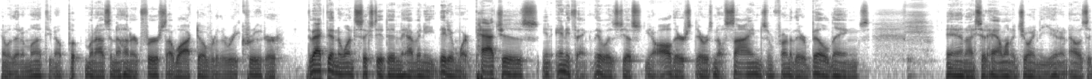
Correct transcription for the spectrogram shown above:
And within a month, you know, put, when I was in the 101st, I walked over to the recruiter. Back then, the 160 didn't have any. They didn't wear patches, you know, anything. There was just, you know, all their. There was no signs in front of their buildings. And I said, "Hey, I want to join the unit." I was a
